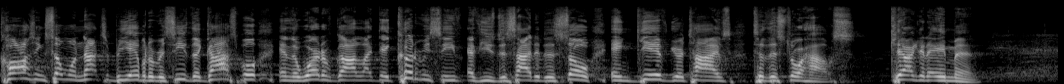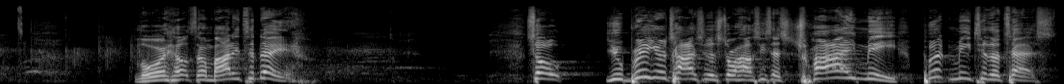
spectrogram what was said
causing someone not to be able to receive the gospel and the word of God like they could receive if you decided to sow and give your tithes to the storehouse. Can I get an amen? amen? Lord, help somebody today. So you bring your tithes to the storehouse. He says, Try me, put me to the test.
